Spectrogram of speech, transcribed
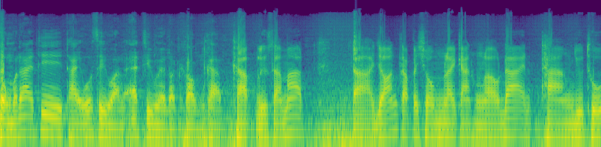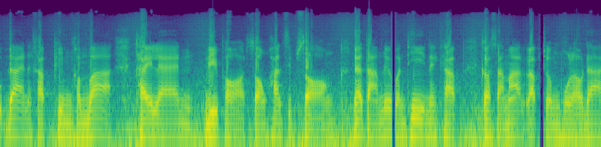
ส่งมาได้ที่ t h a i o c 1 at gmail com ครับ ครับ หรือสามารถอ่าย้อนกลับไปชมรายการของเราได้ทาง YouTube ได้นะครับ พิมพ์คำว่า Thailand Report 2012 และตามด้วยวันที่นะครับ ก็สามารถรับชมพวกเราได้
